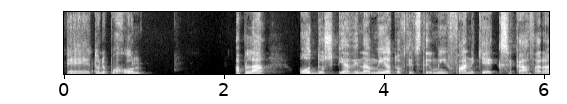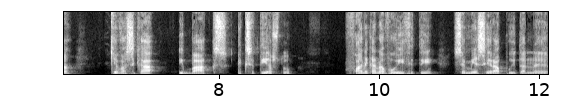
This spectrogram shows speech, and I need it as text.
ε, των εποχών. Απλά, όντως η αδυναμία του αυτή τη στιγμή φάνηκε ξεκάθαρα και βασικά οι Bucks εξαιτίας του φάνηκαν αβοήθητοι σε μια σειρά που ήταν ε,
